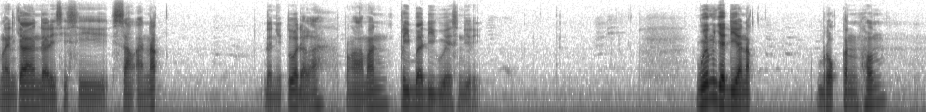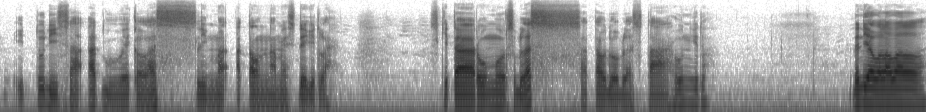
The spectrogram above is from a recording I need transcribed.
melainkan dari sisi sang anak, dan itu adalah pengalaman pribadi gue sendiri. Gue menjadi anak broken home itu di saat gue kelas 5 atau 6 SD gitulah. Sekitar umur 11 atau 12 tahun gitu. Dan di awal-awal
